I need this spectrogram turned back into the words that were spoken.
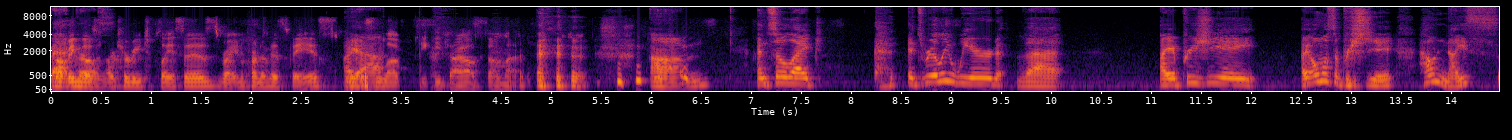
Rubbing those hard to reach places right in front of his face i Yeah. just love cheeky giles so much um, and so like, it's really weird that I appreciate I almost appreciate how nice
